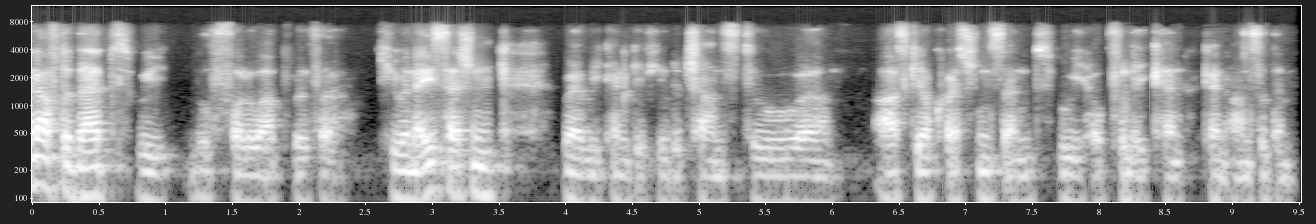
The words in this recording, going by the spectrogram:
And after that, we will follow up with a Q&A session where we can give you the chance to uh, ask your questions and we hopefully can, can answer them.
